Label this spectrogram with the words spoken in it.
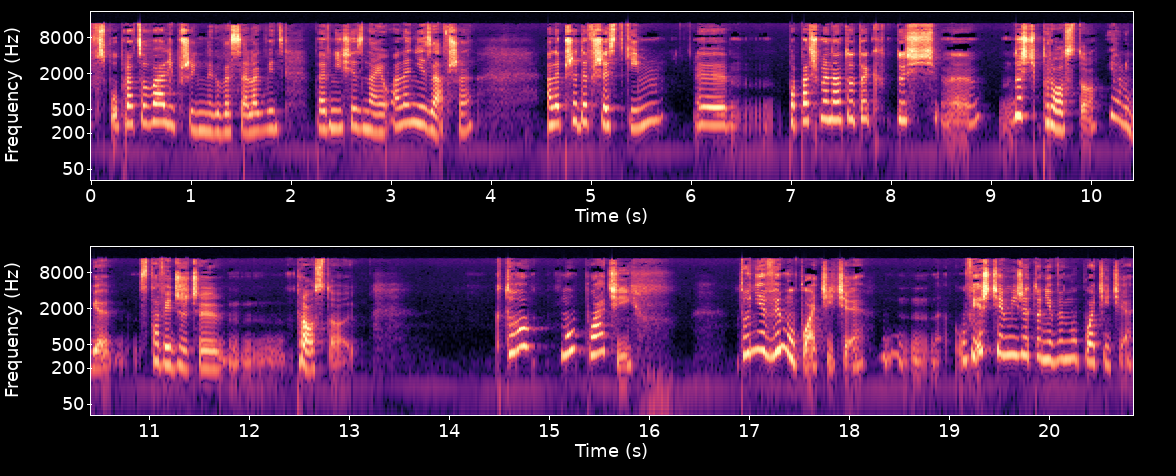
współpracowali przy innych weselach, więc pewnie się znają, ale nie zawsze. Ale przede wszystkim yy, popatrzmy na to tak dość, yy, dość prosto. Ja lubię stawiać rzeczy prosto. Kto mu płaci? To nie wy mu płacicie. Uwierzcie mi, że to nie wy mu płacicie.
